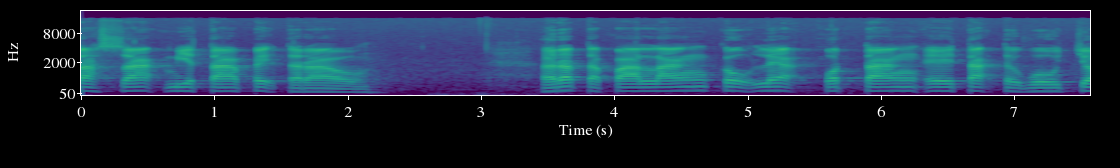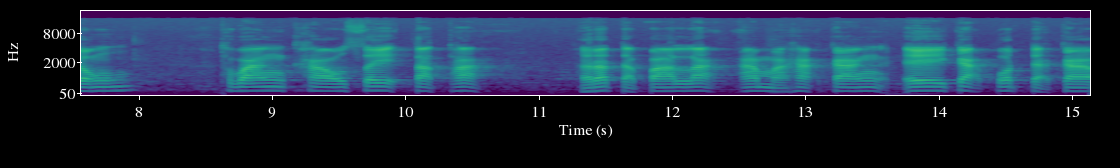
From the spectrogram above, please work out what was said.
តស្សៈមេតាបិតរោរតបាឡាំងកុលពតតាំងអេតតវោចុងថ្វាំងខោសេតថៈរតបាលៈអមហកាំងអេកពតកោ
